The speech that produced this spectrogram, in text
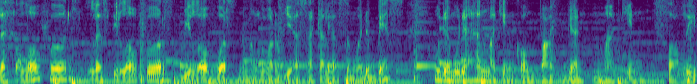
Lesti Lovers, Lesti Lovers, Belovers memang luar biasa. Kalian semua the best. Mudah-mudahan makin kompak dan makin solid.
